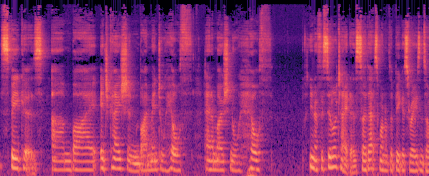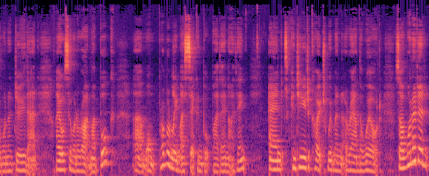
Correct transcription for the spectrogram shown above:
speakers, um, by education, by mental health and emotional health you know facilitators. So that's one of the biggest reasons i want to do that. I also want to write my book um, probably my second book by then i think and continue to coach women around the world. So I wanted a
